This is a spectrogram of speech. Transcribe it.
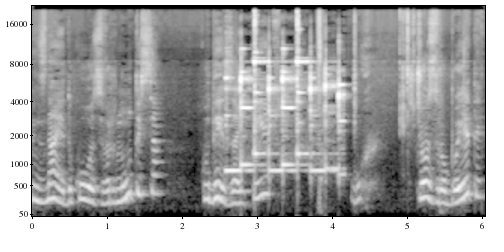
Він знає, до кого звернутися, куди зайти, ух, що зробити.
